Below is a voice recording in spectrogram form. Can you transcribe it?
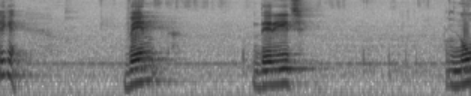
ठीक है? When there is no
